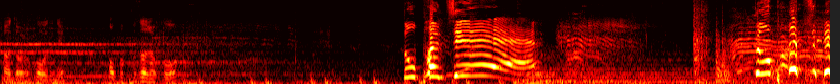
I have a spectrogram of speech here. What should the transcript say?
저한테 올 거거든요. 호프 부서졌고. 또 판치! 또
